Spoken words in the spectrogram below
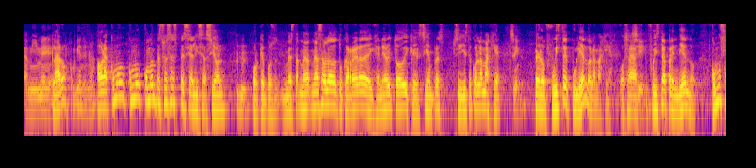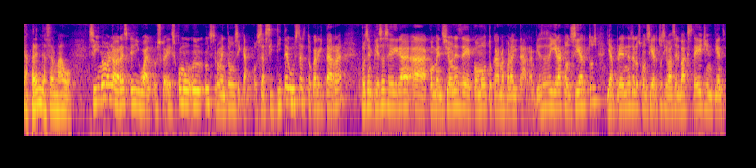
a mí me, claro. me conviene, ¿no? Ahora, ¿cómo, cómo, cómo empezó esa especialización? Uh -huh. Porque pues me, está, me, me, has hablado de tu carrera de ingeniero y todo y que siempre seguiste con la magia, sí. pero fuiste puliendo la magia, o sea, Sí. fuiste aprendiendo. ¿Cómo se aprende a ser mago? Sí, no, la verdad es igual, es como un instrumento musical. O sea, si a ti te gusta tocar guitarra, pues empiezas a ir a, a, convenciones de cómo tocar mejor la guitarra. Empiezas a ir a conciertos y aprendes de los conciertos y vas al backstage y entiendes.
